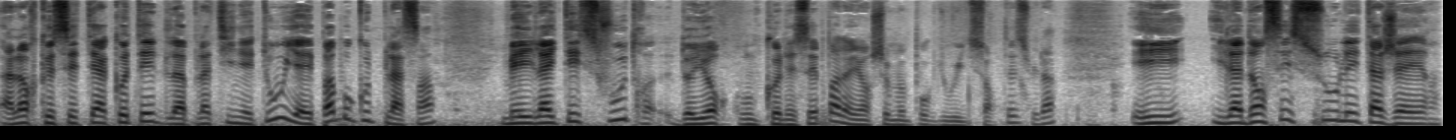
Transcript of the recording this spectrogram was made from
alors que c'était à côté de la platine et tout, il n'y avait pas beaucoup de place. hein. Mais il a été se foutre, d'ailleurs qu'on ne connaissait pas, d'ailleurs je ne sais même pas d'où il sortait celui-là. Et il a dansé sous l'étagère.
